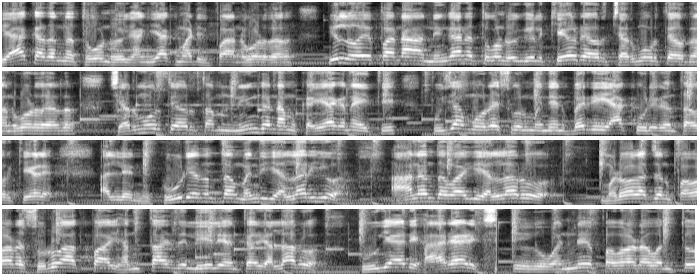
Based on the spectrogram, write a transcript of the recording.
ಯಾಕೆ ಅದನ್ನು ತೊಗೊಂಡು ಹೋಗಿ, ಹಂಗೆ ಯಾಕೆ ಮಾಡಿದಪ್ಪ ಅನ್ಕೊಡ್ದ ಇಲ್ಲೋ ಯಪ್ಪ ನಾ ನಿಂಗಾನ ತೊಗೊಂಡು ಹೋಗಿ, ಇಲ್ಲಿ ಕೇಳ್ರಿ ಅವ್ರು ಚರ್ಮೂರ್ತಿ ಅವ್ರನ್ನ ಅನ್ಕೊಡ್ದ ಅಂದ್ರೆ, ಚರ್ಮೂರ್ತಿ ಅವರು ತಮ್ಮ ನಿಂಗ ನಮ್ಮ ಕೈಯಾಗನೇ ಐತಿ. ಪೂಜಾ ಮೂರೈಸ್ಕೊಂಡು ಬಂದೇನು ಬರ್ರಿ, ಯಾಕೆ ಕೂಡಿರಿ ಅಂತ ಅವ್ರು ಕೇಳಿ. ಅಲ್ಲಿ ಕೂಡಿದಂಥ ಮಂದಿಗೆ ಎಲ್ಲರಿಗೂ ಆನಂದವಾಗಿ ಎಲ್ಲರೂ ಮಡವಾಳಜ್ಜನ ಪವಾಡ ಶುರು ಆತ್ಪ, ಎಂಥ ಇದೆ ಲೀಲೆ ಅಂತೇಳಿ ಎಲ್ಲರೂ ಕೂಗ್ಯಾಡಿ ಹಾರ್ಯಾಡಿ. ಒಂದೇ ಪವಾಡವಂತೂ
